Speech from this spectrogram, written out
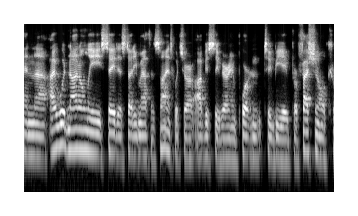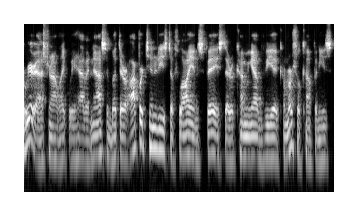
and uh, I would not only say to study math and science, which are obviously very important to be a professional career astronaut like we have at NASA, but there are opportunities to fly in space that are coming up via commercial companies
